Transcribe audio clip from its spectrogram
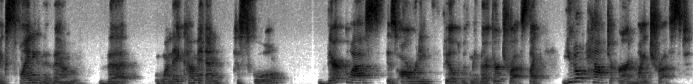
explaining to them that when they come in to school, their glass is already filled with me, their, their trust. Like, you don't have to earn my trust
